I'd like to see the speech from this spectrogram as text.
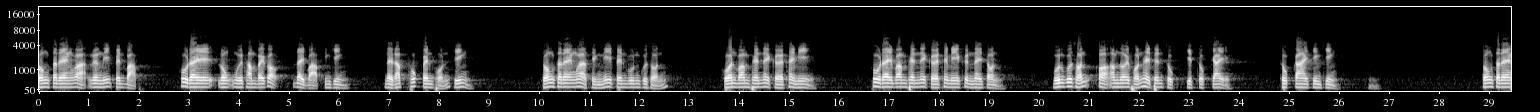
ทรงแสดงว่าเรื่องนี้เป็นบาป ผู้ใดลงมือทำไปก็ได้บาปจริง ๆ ได้รับทุกข์เป็นผลจริง ทรงแสดงว่าสิ่งนี้เป็นบุญกุศล ควรบำเพ็ญให้เกิดให้มี ผู้ใดบำเพ็ญให้เกิดให้มีขึ้นในตน บุญกุศลก็อำนวยผลให้เป็นสุขจิตสุขใจ สุขกายจริง ๆ ทรงแสดง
